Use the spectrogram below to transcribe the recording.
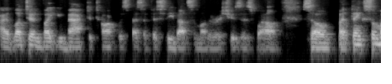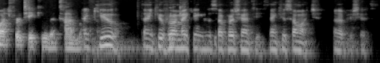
I'd love to invite you back to talk with specificity about some other issues as well. So, but thanks so much for taking the time. Thank you. Thank you for making this opportunity. Thank you so much. I appreciate it.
